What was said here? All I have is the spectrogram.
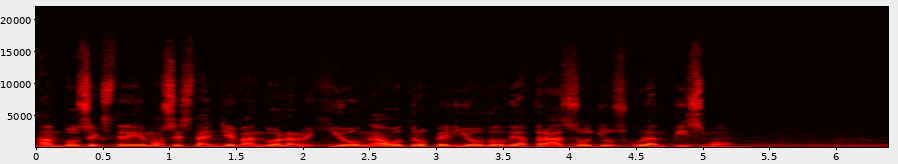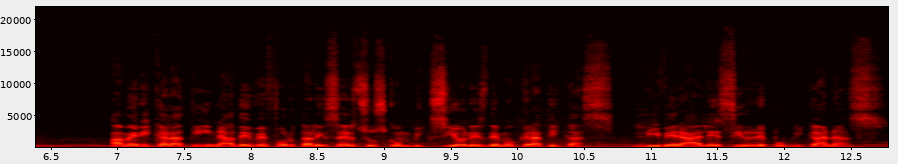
Ambos extremos están llevando a la región a otro periodo de atraso y oscurantismo. América Latina debe fortalecer sus convicciones democráticas, liberales y republicanas,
